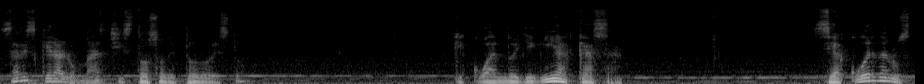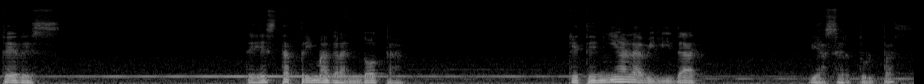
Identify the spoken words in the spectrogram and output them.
¿Sabes qué era lo más chistoso de todo esto? Que cuando llegué a casa, ¿Se acuerdan ustedes de esta prima grandota que tenía la habilidad de hacer tulpas?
